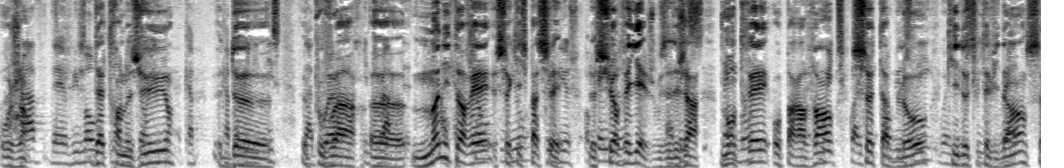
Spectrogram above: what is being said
aux gens, d'être en mesure de pouvoir euh, monitorer ce qui se passait, de surveiller. Je vous ai déjà montré auparavant ce tableau qui, de toute évidence,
